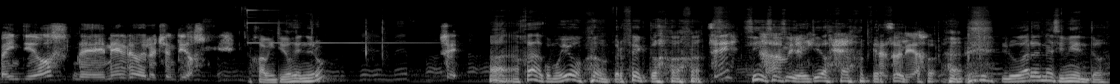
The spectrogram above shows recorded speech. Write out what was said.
22 de enero del 82. Ajá, 22 de enero. Sí. Ah, ajá, como yo. Perfecto. ¿Sí? Sí, sí, sí, 22. Perfecto. Lugar de nacimiento.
